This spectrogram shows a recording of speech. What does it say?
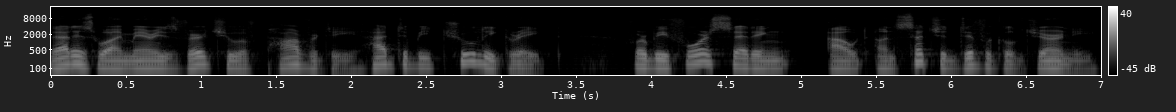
That is why Mary's virtue of poverty had to be truly great, for before setting out on such a difficult journey,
